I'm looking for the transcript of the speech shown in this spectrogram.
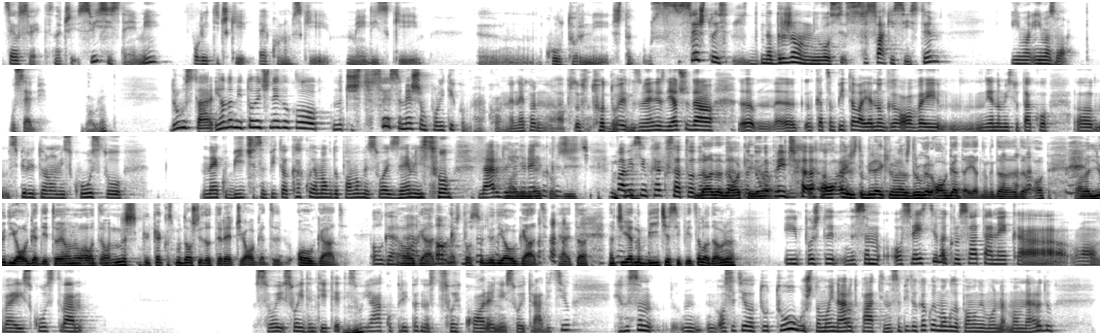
Ceo svet. Znači, svi sistemi, politički, ekonomski, medijski, kulturni, šta, sve što je na državnom nivou, svaki sistem ima, ima zlo u sebi. Dobro. Drugu stvar, i onda mi to već nekako, znači što sve se mešam u politiku, ako ne, ne pa, apsolutno, to, to je za mene, ja ću da, kad sam pitala jednog, ovaj, jednom isto tako spiritualnom iskustvu, neko biće sam pitala kako ja mogu da pomognem svojoj zemlji i svom narodu i on je rekao, kaže, biće. pa mislim kako sad to da, da, da, da, da okay, duga priča. O, ovaj. Što bi rekli naš drugar ogada jednog, da, da, da, o, ono, ljudi ogadi, to je ono, ono, ono, kako smo došli do te reči ogad, oh god. Oh god. Oh god, oh znaš, to su ljudi oh god. E, to, znači jedno biće si pitala, dobro? I pošto sam osvestila kroz sva ta neka ove, ovaj, iskustva svoj, svoj identitet mm -hmm. i mhm. svoju jaku pripadnost, svoje korenje i svoju tradiciju. I onda sam osetila tu tugu što moj narod pati. Onda sam pitala kako je mogu da pomognem mom narodu.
